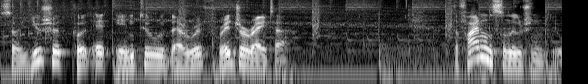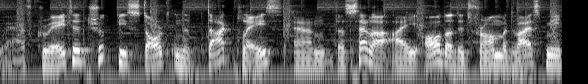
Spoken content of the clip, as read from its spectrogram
so you should put it into the refrigerator. The final solution you have created should be stored in a dark place and the seller I ordered it from advised me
